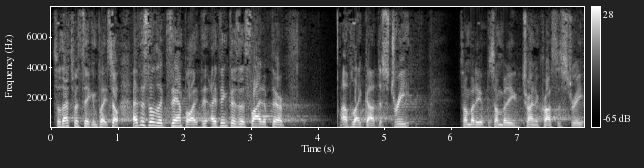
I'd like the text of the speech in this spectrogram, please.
So that's what's taking place. So, as this little example, I, th- I think there's a slide up there of like uh, the street, somebody, somebody trying to cross the street.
